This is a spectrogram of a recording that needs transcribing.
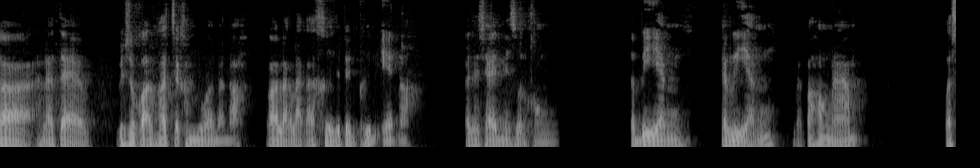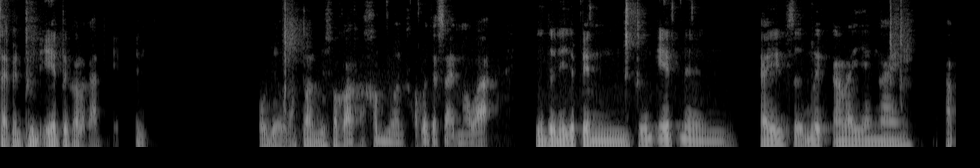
ก็แล้วแต่วิศวกรเขาจะคำนวณมาเนาะก็หลักๆ ก็คือจะเป็นพื้นเอสเนาะก็จะใช้ในส่วนของระเบียงเฉลียงแล้วก็ห้องน้ำก็ใส่เป็นพื้นเอสไปก่อนละกันเอสหนึ่งเดี๋ยวตอนวิศวกรเขาคำนวณเขาก็จะใส่มาว่าพื้นตัวนี้จะเป็นพื้นเอสหนึ่งใช้เสริมเหล็กอะไรยังไงครับ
